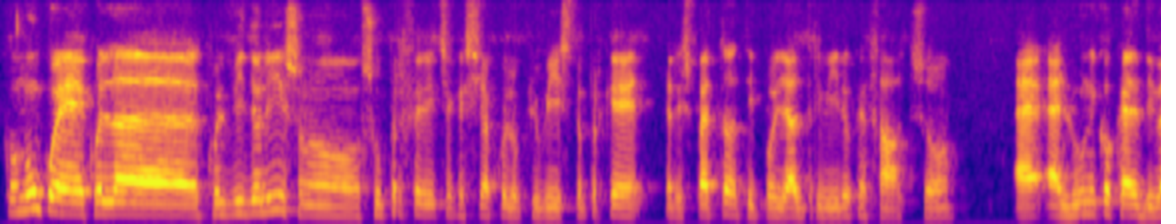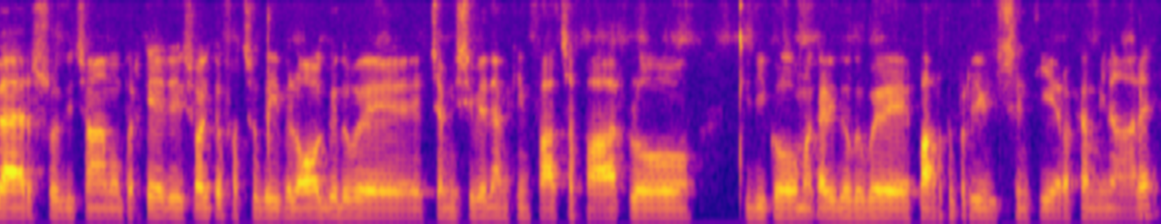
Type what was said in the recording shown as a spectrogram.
Comunque quel, quel video lì sono super felice che sia quello più visto perché rispetto a tipo gli altri video che faccio è, è l'unico che è diverso, diciamo, perché di solito faccio dei vlog dove cioè, mi si vede anche in faccia, parlo, ti dico magari da dove parto per il sentiero a camminare.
